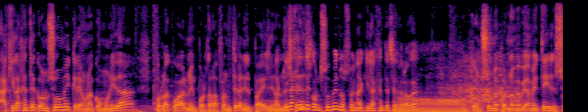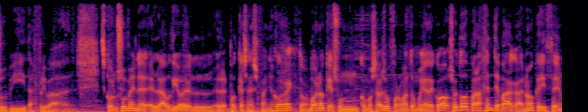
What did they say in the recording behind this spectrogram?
aquí la gente consume y crea una comunidad por la cual no importa la frontera ni el país ni donde Aquí la estés. gente consume, ¿no suena aquí la gente se droga? No, consume, pues no me voy a meter en sus vidas privadas. Consumen el, el audio, el, el podcast en español. Correcto. Bueno, que es un, como sabes, un formato muy adecuado, sobre todo para la gente vaga, ¿no? Que dice,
